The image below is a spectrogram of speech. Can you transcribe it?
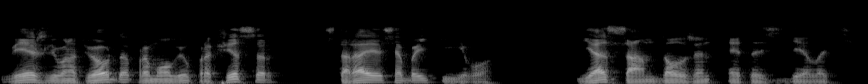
вежливо, но твердо промолвил профессор, стараясь обойти его. Я сам должен это сделать.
